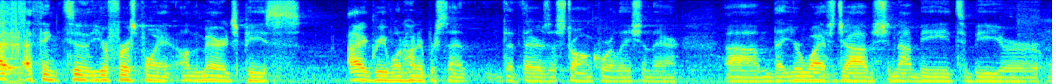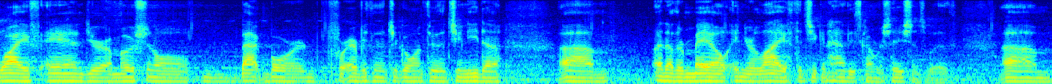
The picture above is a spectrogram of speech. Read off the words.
I, I think to your first point on the marriage piece, I agree 100% that there's a strong correlation there. Um, that your wife's job should not be to be your wife and your emotional backboard for everything that you're going through, that you need a, um, another male in your life that you can have these conversations with. Um,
